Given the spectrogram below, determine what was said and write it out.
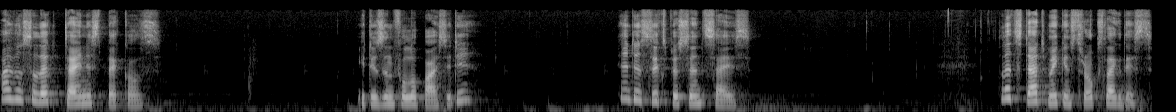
I will select tiny speckles. It is in full opacity and a 6% size. Let's start making strokes like this,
